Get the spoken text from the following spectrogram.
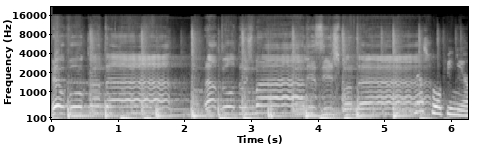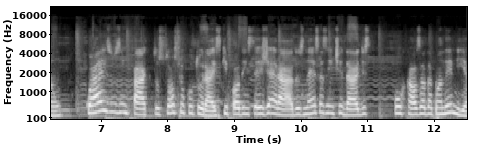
Eu vou cantar pra todos males espantar. Na sua opinião, quais os impactos socioculturais que podem ser gerados nessas entidades por causa da pandemia?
